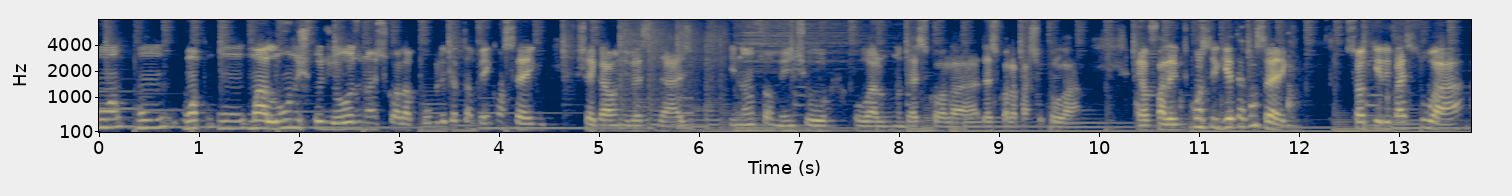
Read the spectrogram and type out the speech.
um, um, um, um, aluno estudioso na escola pública também consegue chegar à universidade e não somente o, o aluno da escola, da escola particular. Eu falei: conseguir até consegue, só que ele vai suar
